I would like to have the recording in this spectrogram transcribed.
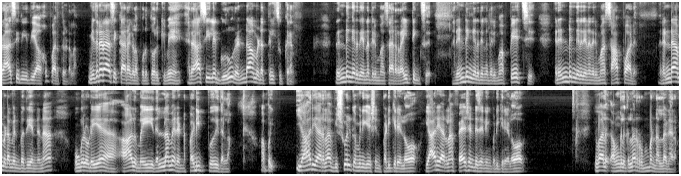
ராசி ரீதியாக பார்த்து விடலாம். மிதனராசிக்காரர்களை பொறுத்த வரைக்குமே ராசியிலே குரு ரெண்டாம் இடத்தில் சுக்கிரன். ரெண்டுங்கிறது என்ன தெரியுமா சார்? ரைட்டிங்ஸு ரெண்டுங்கிறது என்ன தெரியுமா? பேச்சு. ரெண்டுங்கிறது என்ன தெரியுமா? சாப்பாடு. ரெண்டாம் இடம் என்பது என்னென்னா உங்களுடைய ஆளுமை இதெல்லாமே ரெண்டு படிப்பு இதெல்லாம். அப்போ யார் யாரெல்லாம் விஷுவல் கம்யூனிகேஷன் படிக்கிறீங்களோ யார் யாரெல்லாம் ஃபேஷன் டிசைனிங் படிக்கிறீங்களோ இவாள் அவங்களுக்கெல்லாம் ரொம்ப நல்ல நேரம்.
